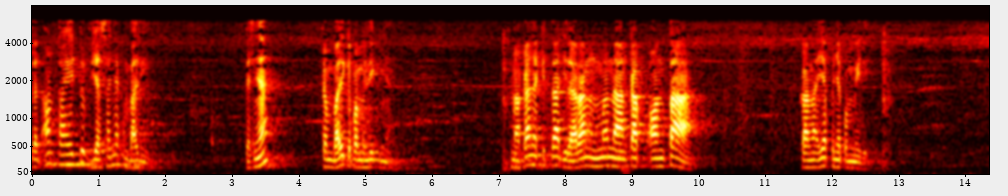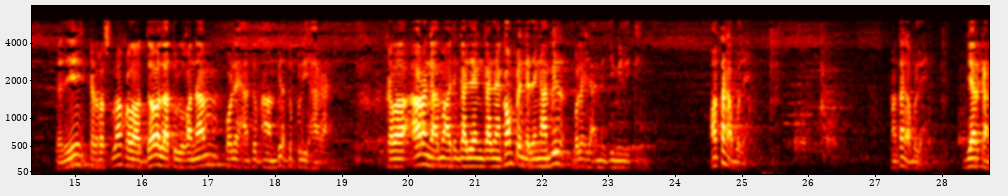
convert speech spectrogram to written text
Dan onta itu biasanya kembali. Biasanya kembali ke pemiliknya. Makanya kita dilarang menangkap onta. Karena ia punya pemilik. Jadi kata Rasulullah kalau dolatul ghanam boleh antum ambil atau pelihara. Kalau orang nggak mau ada yang nggak ada yang komplain nggak ada yang ngambil boleh diambil dimiliki. Onta nggak boleh. Onta nggak boleh. Biarkan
